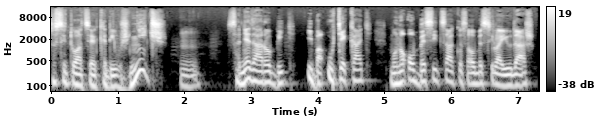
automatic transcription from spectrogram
zo situácie, kedy už nič hmm. Sa nedá robiť, iba utekať, možno obesiť sa, ako sa obesila Judáš,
